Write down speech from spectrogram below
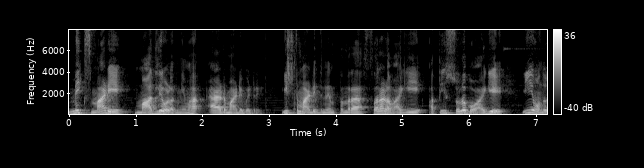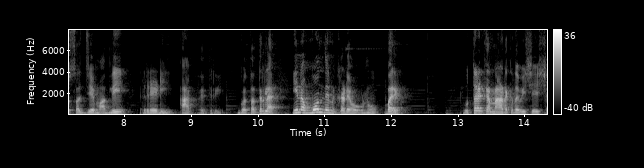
ಮಿಕ್ಸ್ ಮಾಡಿ ಮಾದಲಿ ಒಳಗೆ ನೀವು ಆ್ಯಡ್ ಮಾಡಿಬಿಡ್ರಿ. ಇಷ್ಟು ಮಾಡಿದ್ರಿ ಅಂತಂದ್ರೆ ಸರಳವಾಗಿ, ಅತಿ ಸುಲಭವಾಗಿ ಈ ಒಂದು ಸಜ್ಜೆ ಮಾದಲಿ ರೆಡಿ ಆಗ್ತೈತ್ರಿ. ಗೊತ್ತಾತ್ರಲ್ಲ ಇನ್ನು ಮುಂದಿನ ಕಡೆ ಹೋಗೋಣ, ಬರ್ರಿ. ಉತ್ತರ ಕರ್ನಾಟಕದ ವಿಶೇಷ,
